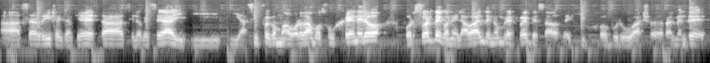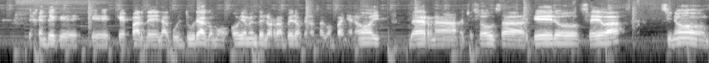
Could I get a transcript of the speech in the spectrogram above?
a hacer DJs en fiestas y lo que sea, y, así fue como abordamos un género, por suerte con el aval de nombres re pesados del hip hop uruguayo, de realmente gente que, es parte de la cultura, como obviamente los raperos que nos acompañan hoy, Berna, H. Sousa, Arquero, Seba, sino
